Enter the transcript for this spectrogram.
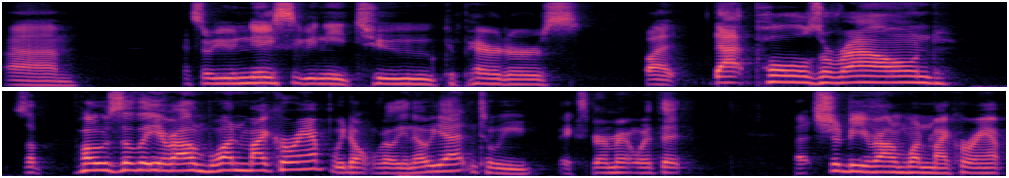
Um, and so you basically need two comparators, but that pulls around supposedly around one microamp. We don't really know yet until we experiment with it, but it should be around one microamp.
